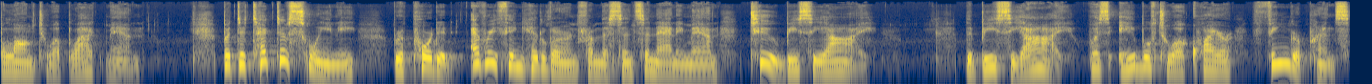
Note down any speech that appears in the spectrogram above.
belonged to a black man. But Detective Sweeney reported everything he'd learned from the Cincinnati man to BCI. The BCI was able to acquire fingerprints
